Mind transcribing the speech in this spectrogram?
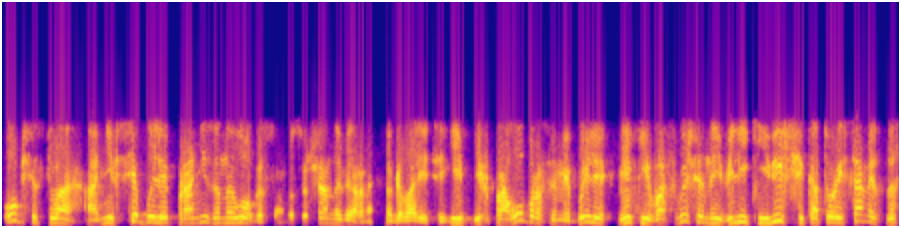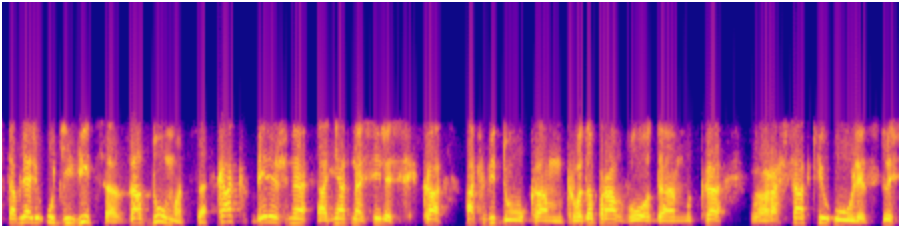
общества, они все были пронизаны логосом. Вы совершенно верно говорите. И их прообразами были некие возвышенные великие вещи, которые сами заставляли удивиться, задуматься, как бережно они относились к акведукам, к водопроводам, к рассадки улиц. То есть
